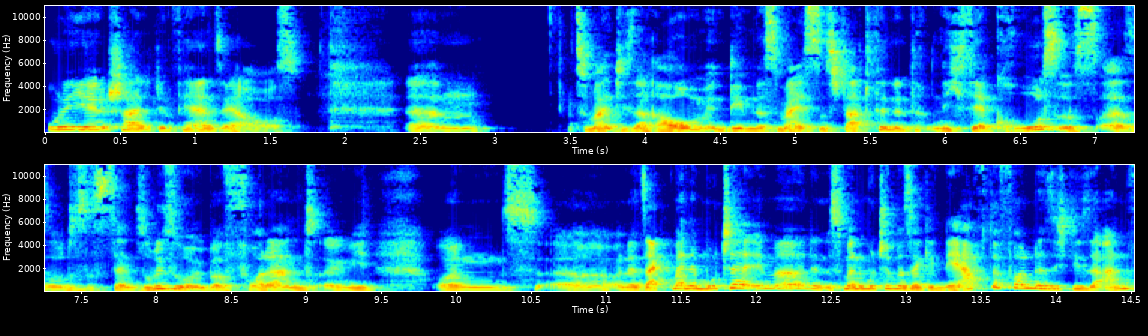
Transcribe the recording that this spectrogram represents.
oder ihr schaltet den Fernseher aus. Ähm, Zumal dieser Raum, in dem das meistens stattfindet, nicht sehr groß ist. Also das ist dann sowieso überfordernd irgendwie. Und, äh, und dann sagt meine Mutter immer, dann ist meine Mutter immer sehr genervt davon, dass ich diese Anf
